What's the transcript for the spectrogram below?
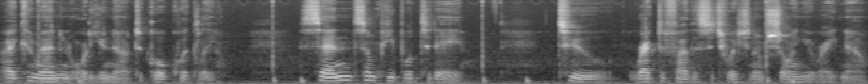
I command and order you now to go quickly. Send some people today to rectify the situation I'm showing you right now.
